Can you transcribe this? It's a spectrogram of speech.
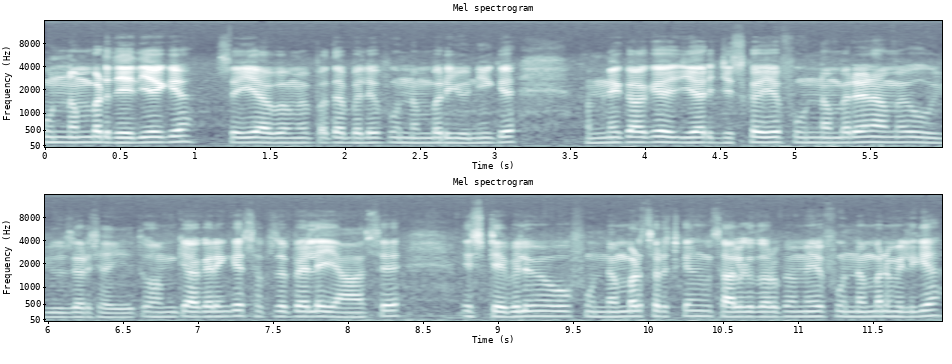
फ़ोन नंबर दे दिया गया। सही है, अब हमें पता है, भले फ़ोन नंबर यूनिक है। हमने कहा कि यार, जिसका ये फ़ोन नंबर है ना, हमें वो यूज़र चाहिए। तो हम क्या करेंगे, सबसे पहले यहाँ से इस टेबल में वो फ़ोन नंबर सर्च करेंगे। मिसाल के तौर पर हमें फ़ोन नंबर मिल गया।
